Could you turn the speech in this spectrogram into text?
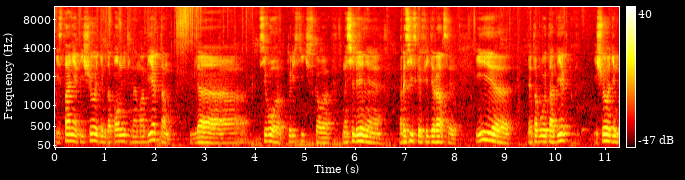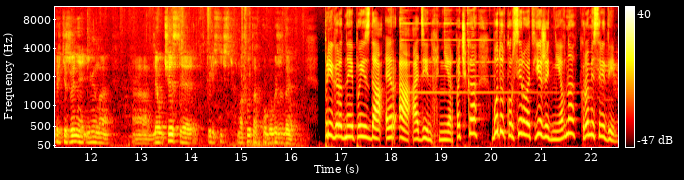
И станет еще одним дополнительным объектом для всего туристического населения Российской Федерации. И это будет объект, еще один притяжение именно для участия в туристических маршрутах по ГВЖД. Пригородные поезда РА-1 «Нерпочка» будут курсировать ежедневно, кроме среды.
